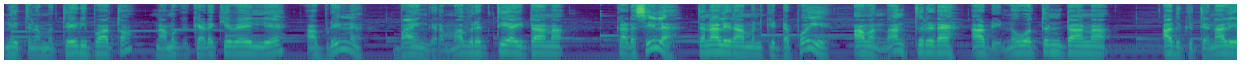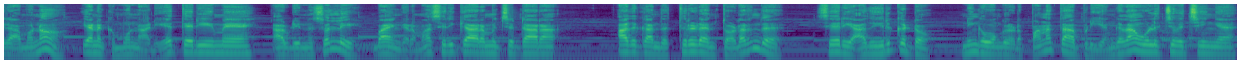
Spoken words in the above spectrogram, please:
நேற்று நம்ம தேடி பார்த்தோம் நமக்கு கிடைக்கவே இல்லையே அப்படின்னு பயங்கரமாக விரக்தி ஆயிட்டானா கடைசியில் தெனாலிராமன் கிட்ட போய் அவன் தான் திருடன் அப்படின்னு ஒத்துன்ட்டானா அதுக்கு தெனாலிராமனும் எனக்கு முன்னாடியே தெரியுமே அப்படின்னு சொல்லி பயங்கரமாக சிரிக்க ஆரம்பிச்சிட்டாரான் அதுக்கு அந்த திருடன் தொடர்ந்து சரி அது இருக்கட்டும் நீங்கள் உங்களோட பணத்தை அப்படி எங்கே தான் ஒழிச்சு வச்சீங்க?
